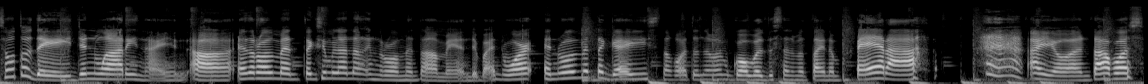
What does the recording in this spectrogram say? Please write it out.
So today, January 9, uh, enrollment, nagsimula ng enrollment namin, di ba? Enwar- enrollment na guys, naku, ito naman, magwawaldas na naman tayo ng pera. ayun, tapos,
